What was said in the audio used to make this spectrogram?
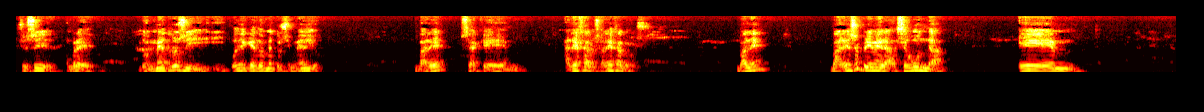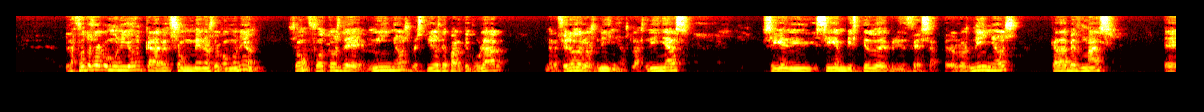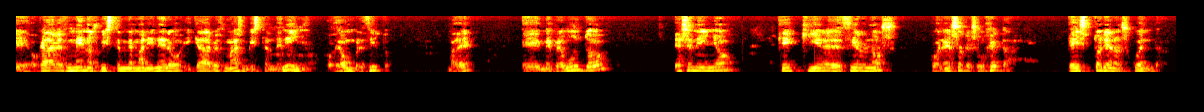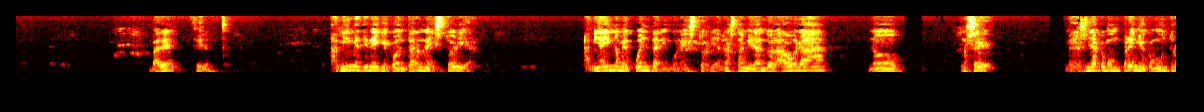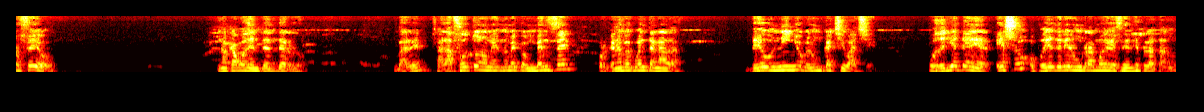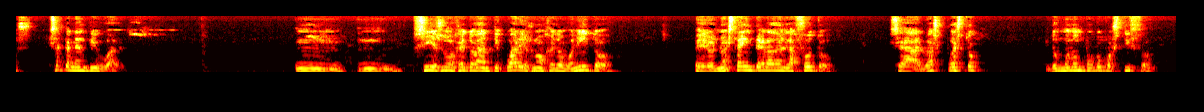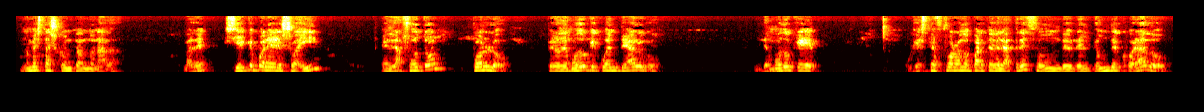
sí, sí, hombre, dos metros y puede que dos metros y medio. ¿Vale? O sea que aléjalos, aléjalos, ¿vale? Vale, eso primera. Segunda, em, las fotos de comunión cada vez son menos de comunión. Son fotos de niños vestidos de particular. Me refiero de los niños. Las niñas siguen, siguen vistiendo de princesa, pero los niños cada vez más eh, o cada vez menos visten de marinero y cada vez más visten de niño o de hombrecito. ¿Vale? Eh, me pregunto, ese niño, ¿qué quiere decirnos con eso que sujeta? ¿Qué historia nos cuenta? ¿Vale? Es decir, a mí me tiene que contar una historia. A mí ahí no me cuenta ninguna historia. No está mirando la hora, no, no sé, me lo enseña como un premio, como un trofeo. No acabo de entenderlo. ¿Vale? O sea, la foto no me, no me convence porque no me cuenta nada. Veo un niño con un cachivache. Podría tener eso o podría tener un ramo de, de plátanos. Exactamente igual. Mm, mm, sí, es un objeto anticuario, es un objeto bonito, pero no está integrado en la foto. O sea, lo has puesto de un modo un poco postizo. No me estás contando nada. ¿Vale? Si hay que poner eso ahí, en la foto, ponlo, pero de modo que cuente algo. De modo que, que esté formando parte del atrezo, de, de un decorado.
